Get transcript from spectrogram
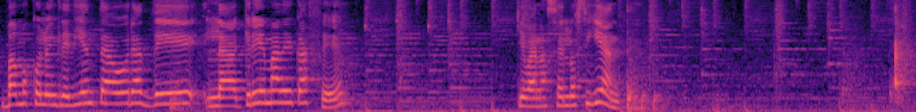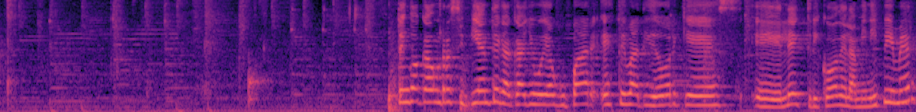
Vamos con los ingredientes ahora de la crema de café, que van a ser los siguientes. Tengo acá un recipiente que acá yo voy a ocupar este batidor que es eh, eléctrico de la Mini Pimer.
